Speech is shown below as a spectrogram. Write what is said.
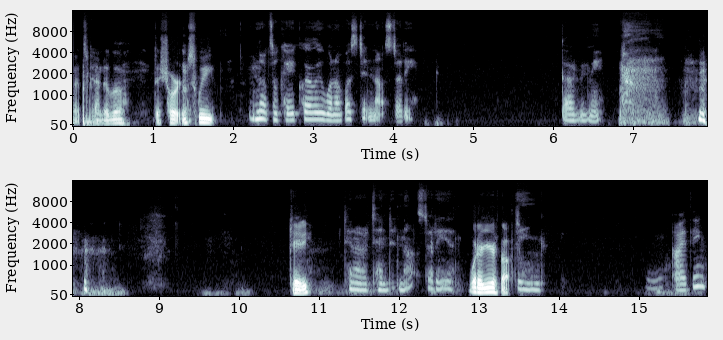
that's kind of the, the short and sweet. That's okay. Clearly, one of us did not study. That would be me. Katie, 10 out of 10 did not study a what are your thoughts? thing. I think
